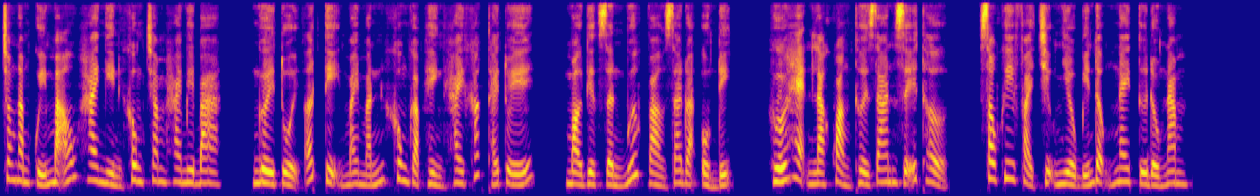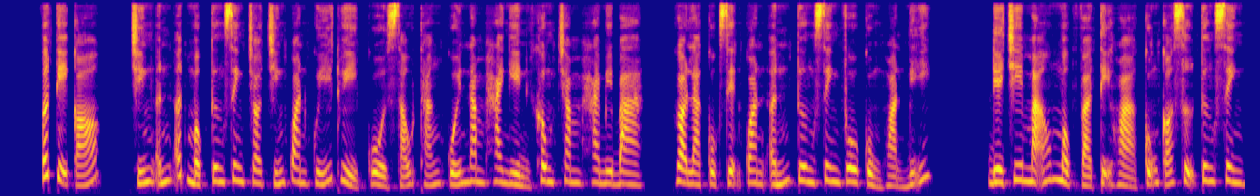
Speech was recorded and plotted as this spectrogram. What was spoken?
Trong năm Quý Mão 2023, người tuổi Ất Tỵ may mắn không gặp hình hay khắc thái tuế, mọi việc dần bước vào giai đoạn ổn định, hứa hẹn là khoảng thời gian dễ thở, sau khi phải chịu nhiều biến động ngay từ đầu năm. Ất Tỵ có chính ấn Ất Mộc tương sinh cho chính quan quý thủy của 6 tháng cuối năm 2023, gọi là cuộc diện quan ấn tương sinh vô cùng hoàn mỹ. Địa chi Mão Mộc và Tỵ Hỏa cũng có sự tương sinh,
